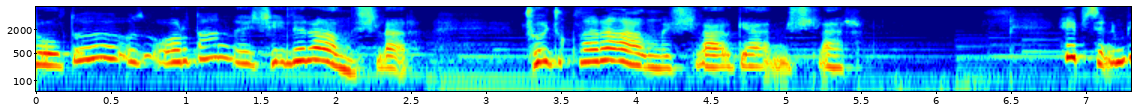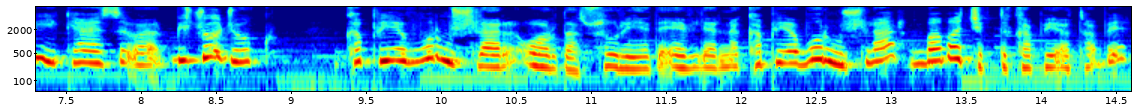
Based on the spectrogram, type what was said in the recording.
oldu. Oradan şeyleri almışlar. Çocukları almışlar, gelmişler. Hepsinin bir hikayesi var. Bir çocuk kapıya vurmuşlar orada Suriye'de evlerine. Kapıya vurmuşlar. Baba çıktı kapıya tabii.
